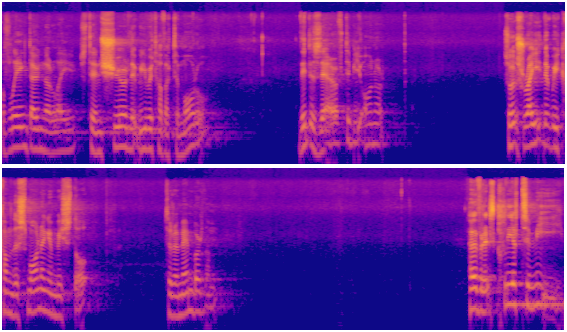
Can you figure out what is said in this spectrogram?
of laying down their lives to ensure that we would have a tomorrow. They deserve to be honored. So it's right that we come this morning and we stop to remember them. However, it's clear to me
